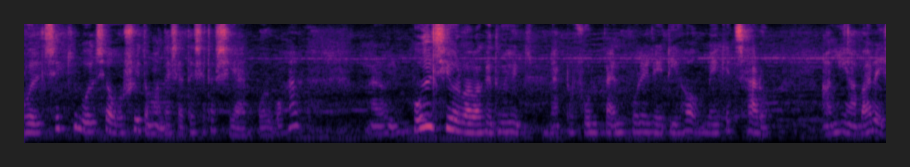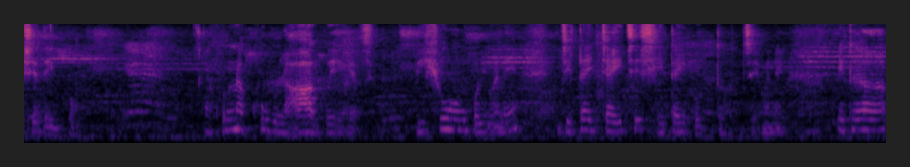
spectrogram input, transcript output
বলছে কি বলছে অবশ্যই তোমাদের সাথে সেটা শেয়ার করব হ্যাঁ? আর ওই বলছি ওর বাবাকে, তুমি একটা ফুল প্যান্ট পরে রেডি হও, মেয়েকে ছাড়ো। আমি আবার এসে দেখব। এখন না খুব রাগ হয়ে গেছে। ভীষণ পরিমাণে যেটাই চাইছে সেটাই করতে হচ্ছে। মানে এটা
